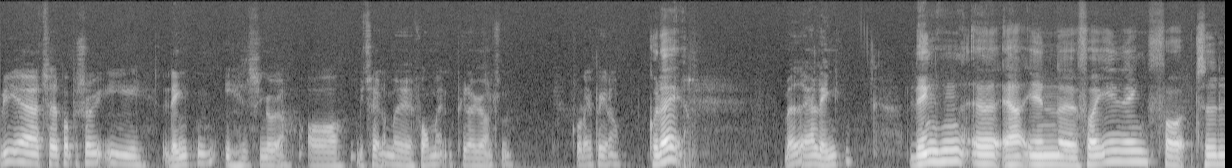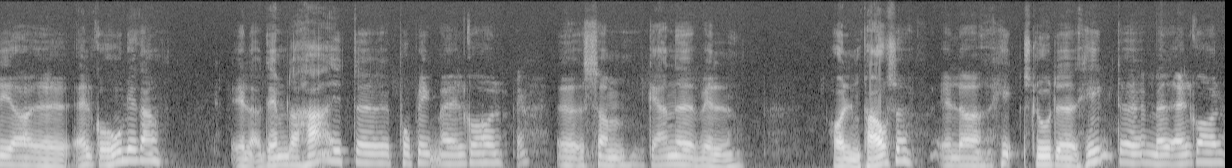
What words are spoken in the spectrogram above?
Vi er taget på besøg i Lænken i Helsingør, og vi taler med formand Peter Jørgensen. Goddag, Peter. Goddag. Hvad er Lænken? Lænken øh, er en øh, forening for tidligere øh, alkoholikere, eller dem, der har et øh, problem med alkohol, ja. øh, som gerne vil holde en pause eller he- slutte helt øh, med alkohol.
